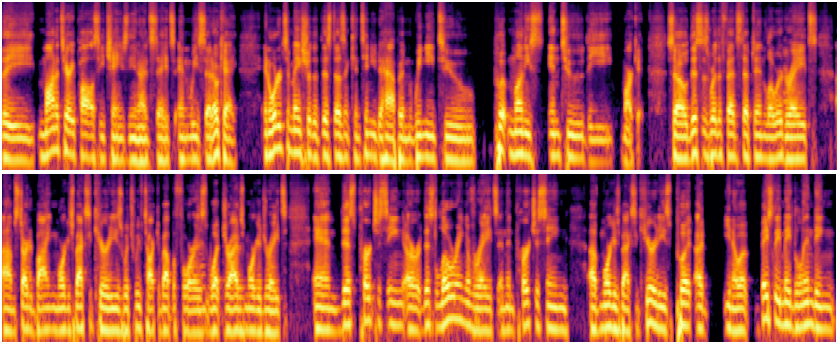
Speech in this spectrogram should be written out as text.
the monetary policy changed in the United States, and we said, okay, in order to make sure that this doesn't continue to happen, we need to put money into the market. So this is where the Fed stepped in, lowered Yeah. rates, um, started buying mortgage-backed securities, which we've talked about before, is what drives mortgage rates. And this purchasing or this lowering of rates and then purchasing of mortgage-backed securities put a you know a, basically made lending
